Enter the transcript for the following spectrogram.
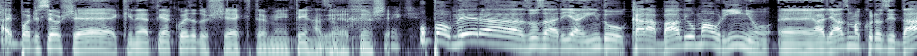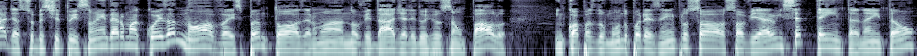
Aí pode ser o cheque, né? Tem a coisa do cheque também, tem razão. É, tem o cheque. O Palmeiras usaria ainda o Carabalo e o Maurinho. É, aliás, uma curiosidade, a substituição ainda era uma coisa nova, espantosa. Era uma novidade ali do Rio São Paulo. Em Copas do Mundo, por exemplo, só, só vieram em 70, né? Então,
